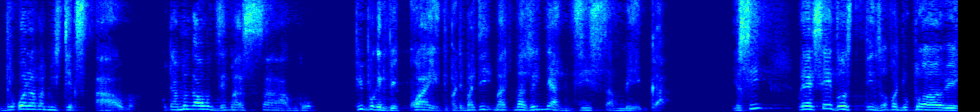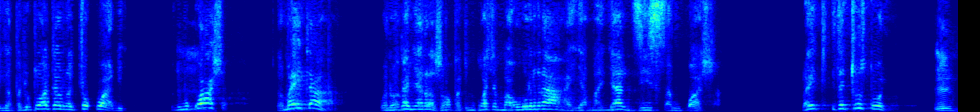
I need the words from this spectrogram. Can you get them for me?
Ndiri kuona mamistakes avo kuti hamungaudze masango people can be quiet but mati- ma- mazonyadzisa mega. You see? When i say those things vafa ndikutovavenga but ndikutovataurira chokwadi kuti Mm. mukwasha. Zvamaitapa vanhu vakanyarara zvavo but mukwasha mauraya manyadzisa mukwasha. Right? It's a true story Mm.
